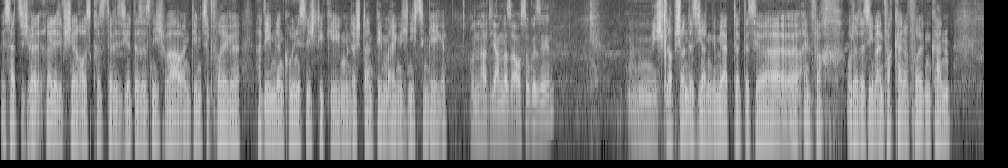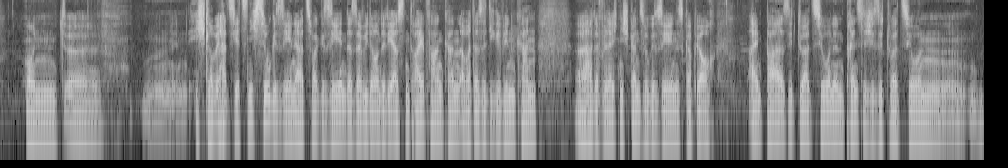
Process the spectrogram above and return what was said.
es hat sich re relativ schnell rauskristallisiert, dass es nicht war. Und demzufolge hat er ihm dann grünes Licht gegeben und da stand dem eigentlich nichts im Wege. Und hat Jan das auch so gesehen? Ich glaube schon, dass Jan gemerkt hat, dass er äh, einfach oder dass ihm einfach keiner folgen kann. Und äh, ich glaube, er hat es jetzt nicht so gesehen. Er hat zwar gesehen, dass er wieder unter die ersten drei fahren kann, aber dass er die gewinnen kann, äh, hat er vielleicht nicht ganz so gesehen. Es gab ja auch ein paar Situationen, brenzliche Situationen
